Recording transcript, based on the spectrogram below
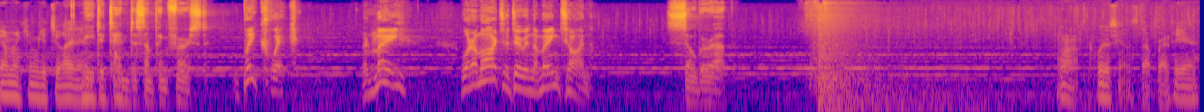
Gonna make get you later. Need to tend to something first. Be quick. And me? What am I to do in the meantime? Sober up. Alright, we're just gonna stop right here.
